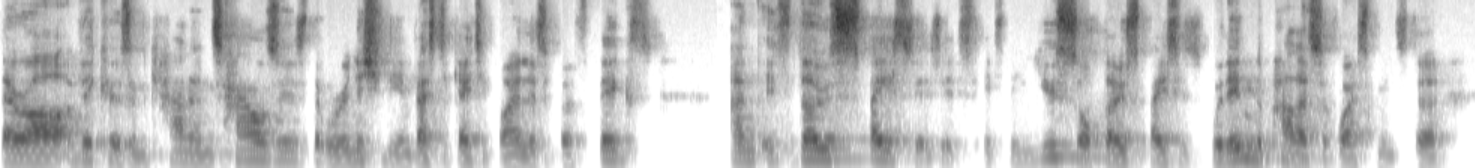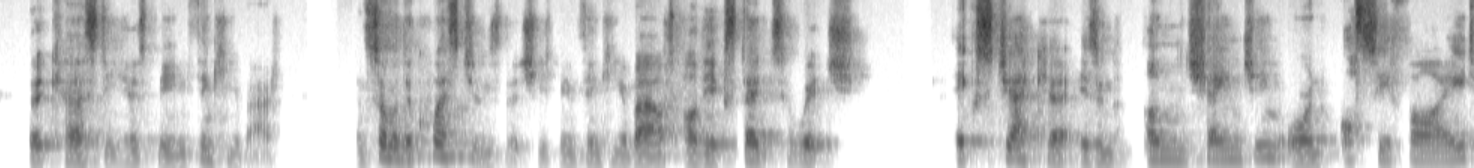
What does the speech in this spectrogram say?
There are vicars and canons' houses that were initially investigated by Elizabeth Biggs. And it's those spaces, it's, it's the use of those spaces within the Palace of Westminster that Kirsty has been thinking about. And some of the questions that she's been thinking about are the extent to which exchequer is an unchanging or an ossified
